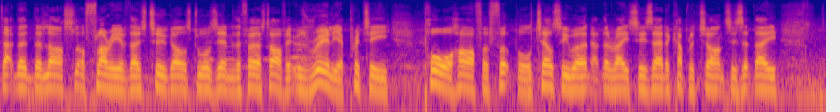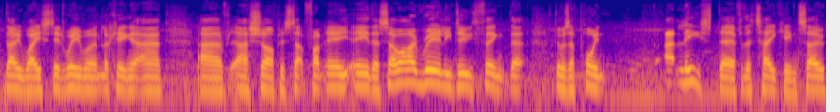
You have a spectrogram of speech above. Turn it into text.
that, the, the last little flurry of those two goals towards the end of the first half, it was really a pretty poor half of football. Chelsea weren't at the races. They had a couple of chances that they they wasted. We weren't looking at our, our, our sharpest up front e- either. So I really do think that there was a point at least there for the taking. So,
